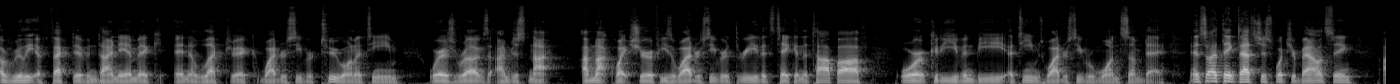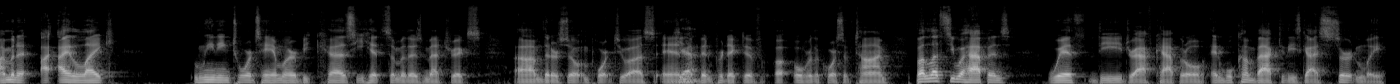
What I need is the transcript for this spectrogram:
a really effective and dynamic and electric wide receiver two on a team. Whereas Ruggs, I'm just not I'm not quite sure if he's a wide receiver three that's taken the top off, or could he even be a team's wide receiver one someday. And so I think that's just what you're balancing. I'm gonna I, I like leaning towards Hamler because he hits some of those metrics um, that are so important to us and Yeah. have been predictive uh, over the course of time. But let's see what happens with the draft capital, and we'll come back to these guys certainly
